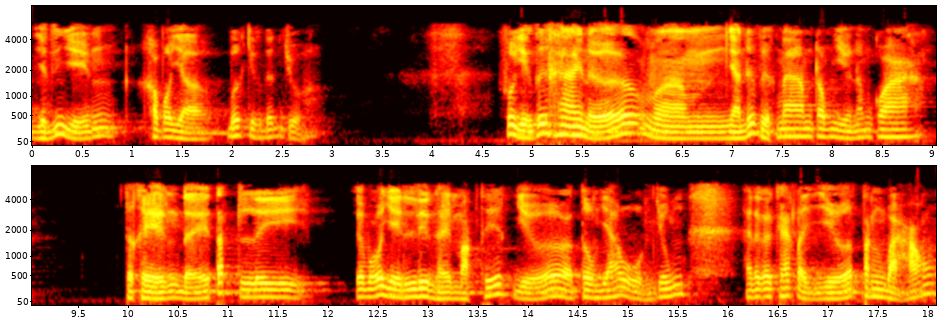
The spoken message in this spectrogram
vĩnh viễn không bao giờ bước chân đến chùa. Phương diện thứ hai nữa mà nhà nước việt nam trong nhiều năm qua thực hiện để tách ly cái mối dây liên hệ mật thiết giữa tôn giáo và quần chúng, hay nói cách khác là giữa tăng bảo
